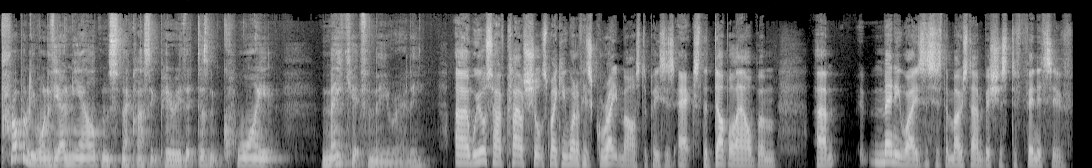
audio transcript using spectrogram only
probably one of the only albums from their classic period that doesn't quite make it for me, really. Uh, we also have Klaus Schulze making one of his great masterpieces, X, the double album. Um, many ways, this is the most ambitious, definitive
